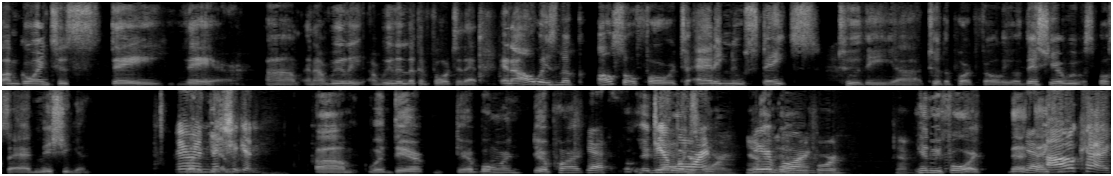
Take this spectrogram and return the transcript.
i'm going to stay there um and i'm really i'm really looking forward to that and i always look also forward to adding new states to the uh to the portfolio this year we were supposed to add michigan They're But in again, Michigan. um with Dare Dearborn Deer Park Yes. Henry Dearborn. Ford, Dearborn. Yeah, Dearborn. Henry Ford. Henry Ford that, Yeah. thank you. Ah, okay.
